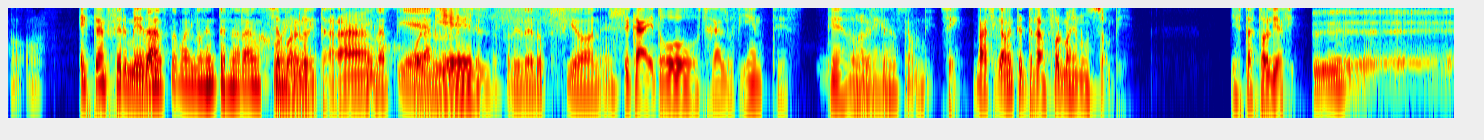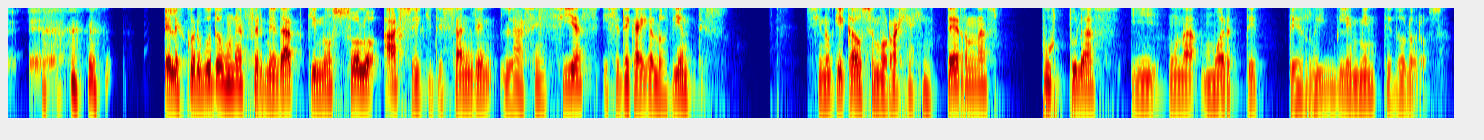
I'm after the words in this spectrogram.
Oh, oh. Esta enfermedad se ponen los dientes naranjos. se pone y- los dientes y naranjos, la o piel. la piel, empiezan a salir erupciones. se cae todo, se caen los dientes, tienes dolores. Conviertes en zombie. Sí, básicamente te transformas en un zombie. Y estás todo el día así. El escorbuto es una enfermedad que no solo hace que te sangren las encías y se te caigan los dientes, sino que causa hemorragias internas, pústulas y una muerte terriblemente dolorosa.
